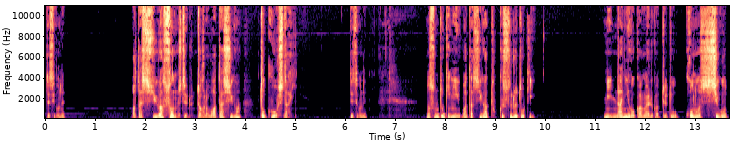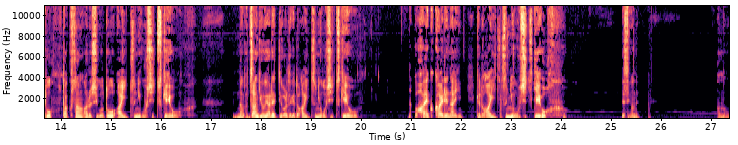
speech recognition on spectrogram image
ですよね。私は損してる。だから私が得をしたい。ですよね。その時に私が得する時に何を考えるかっていうと、この仕事、たくさんある仕事をあいつに押し付けよう。なんか残業やれって言われたけど、あいつに押し付けよう。なんか早く帰れないけど、あいつに押し付けよう。ですよね。あの、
